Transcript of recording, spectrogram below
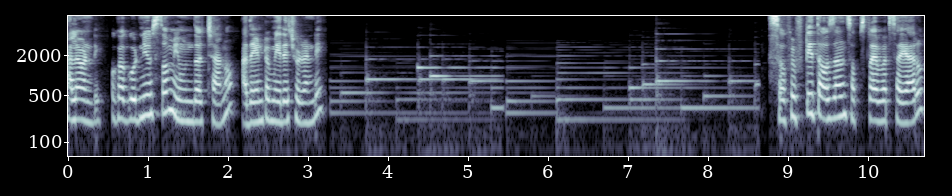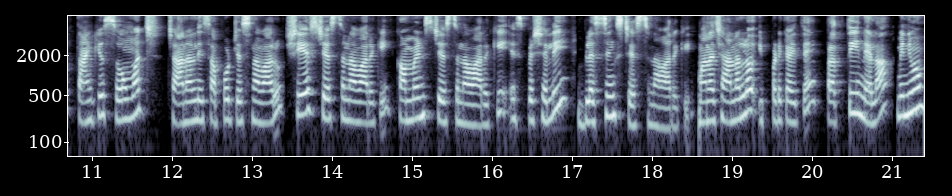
హలో అండి. ఒక గుడ్ న్యూస్తో మీ ముందు వచ్చాను అదేంటో మీరే చూడండి. సో ఫిఫ్టీ థౌజండ్ సబ్స్క్రైబర్స్ అయ్యారు. Thank you so much. ఛానల్ని సపోర్ట్ చేసిన వారు షేర్స్ చేస్తున్న వారికి కమెంట్స్ చేస్తున్న వారికి ఎస్పెషల్లీ బ్లెస్సింగ్స్ చేస్తున్న వారికి. మన ఛానల్లో ఇప్పటికైతే ప్రతి నెల మినిమం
